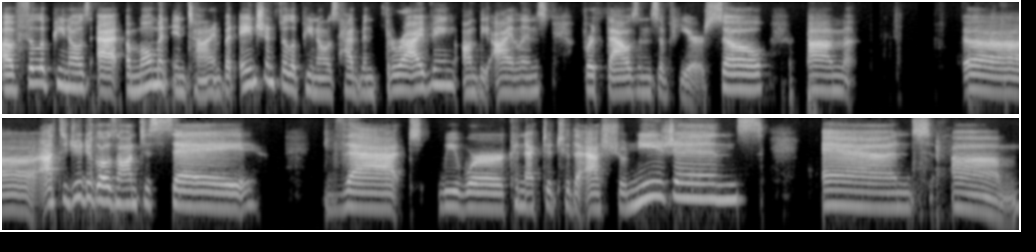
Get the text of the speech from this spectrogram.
of Filipinos at a moment in time, but ancient Filipinos had been thriving on the islands for thousands of years. So, um, uh, Judy goes on to say that we were connected to the Austronesians and um,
